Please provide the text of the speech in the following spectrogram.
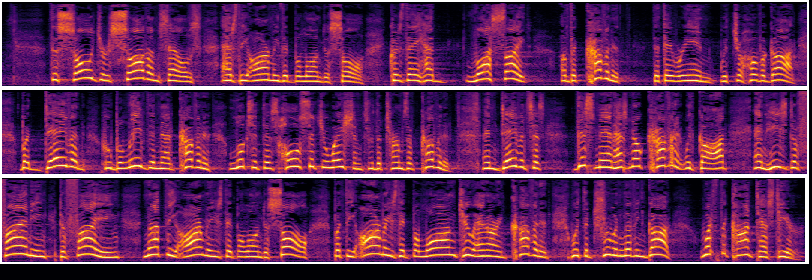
the soldiers saw themselves as the army that belonged to Saul because they had lost sight of the covenant that they were in with Jehovah God. But David, who believed in that covenant, looks at this whole situation through the terms of covenant. And David says, this man has no covenant with God, and he's defining, defying not the armies that belong to Saul, but the armies that belong to and are in covenant with the true and living God. What's the contest here?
